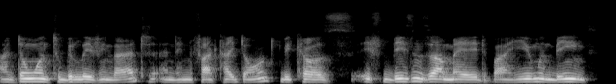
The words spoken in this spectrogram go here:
i don't want to believe in that and in fact i don't because if business are made by human beings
